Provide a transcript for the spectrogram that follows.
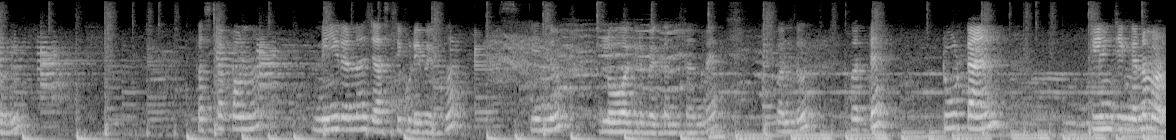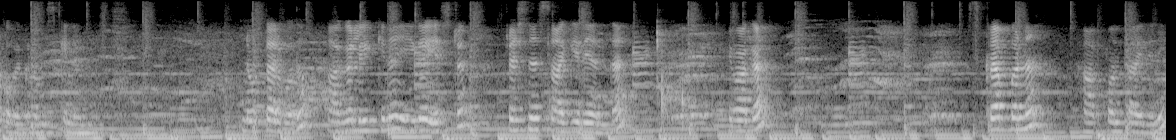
ನೋಡಿ ಫಸ್ಟ್ ಆಫ್ ಆಲ್ ನೀರನ್ನು ಜಾಸ್ತಿ ಕುಡಿಬೇಕು. ಸ್ಕಿನ್ನು ಗ್ಲೋ ಆಗಿರ್ಬೇಕಂತಂದರೆ ಒಂದು. ಮತ್ತು ಟೂ ಟೈಮ್ ಕ್ಲಿನ್ಜಿಂಗನ್ನು ಮಾಡ್ಕೋಬೇಕು ನಮ್ಮ ಸ್ಕಿನ್ನನ್ನು ನೋಡ್ತಾ ಇರ್ಬೋದು. ಆಗಲಿಕ್ಕಿನ ಈಗ ಎಷ್ಟು ಫ್ರೆಶ್ನೆಸ್ ಆಗಿದೆ ಅಂತ. ಇವಾಗ ಸ್ಕ್ರಬ್ಬನ್ನು ಹಾಕ್ಕೊತಾ ಇದ್ದೀನಿ.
